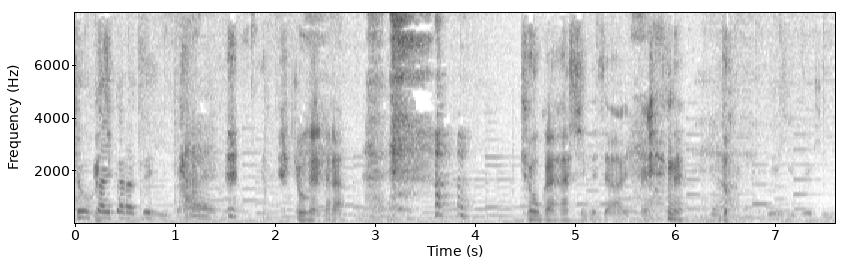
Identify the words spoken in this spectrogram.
教会からぜひ。はい、はい教会から？教会発信でじゃあ一回ね。ぜひぜひ。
